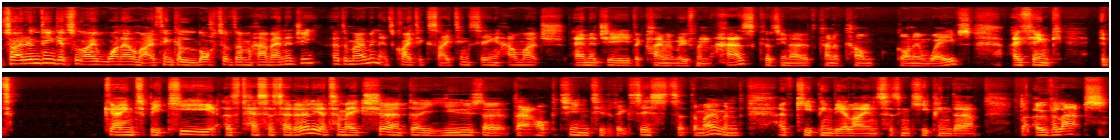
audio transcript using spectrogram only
So I don't think it's like one element. I think a lot of them have energy at the moment. It's quite exciting seeing how much energy the climate movement has because you know it's kind of come, gone in waves. I think it's going to be key, as Tessa said earlier, to make sure they use the, that opportunity that exists at the moment of keeping the alliances and keeping the the overlaps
